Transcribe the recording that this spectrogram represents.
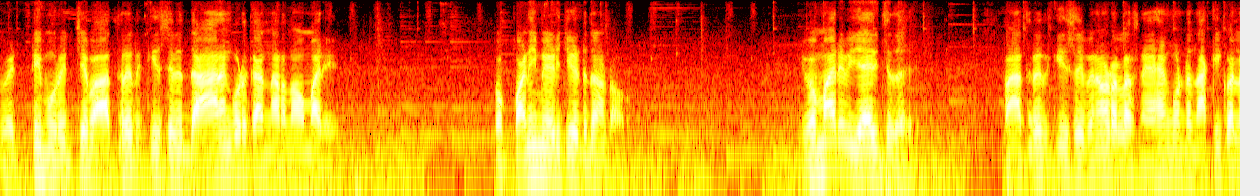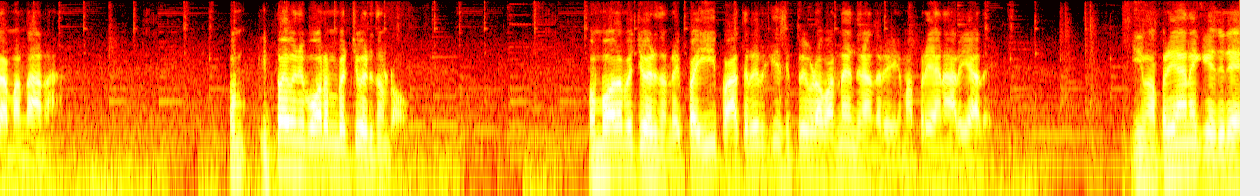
വെട്ടിമുറിച്ച് പാത്രിർക്കീസിന് ദാനം കൊടുക്കാൻ നടന്നവന്മാര് ഇപ്പൊ പണി മേടിച്ച് കിട്ടുന്നുണ്ടോ ഇവന്മാര് വിചാരിച്ചത് പാത്രിർക്കീസ് ഇവനോടുള്ള സ്നേഹം കൊണ്ട് നക്കിക്കൊല്ലാൻ വന്നാണ് അപ്പം ഇപ്പൊ ഇവന് ബോധം വെച്ച് വരുന്നുണ്ടോ? ഇപ്പം ബോധം വെച്ച് വരുന്നുണ്ടോ? ഇപ്പൊ ഈ പാത്രിർക്കീസ് ഇപ്പൊ ഇവിടെ വന്ന എന്തിനാണെന്നറിയോ മപ്രിയാന അറിയാതെ. ഈ മപ്രിയാനക്കെതിരെ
